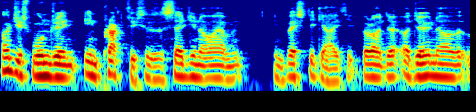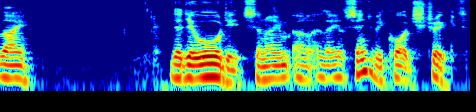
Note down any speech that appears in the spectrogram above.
I'm just wondering, in practice, as I said, you know, I haven't investigated, but I do, I do know that they they do audits, and I'm, uh, they seem to be quite strict.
